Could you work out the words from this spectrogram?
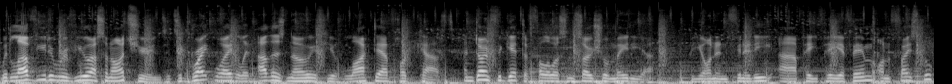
We'd love you to review us on iTunes. It's a great way to let others know if you've liked our podcast. And don't forget to follow us on social media Beyond Infinity RPPFM on Facebook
